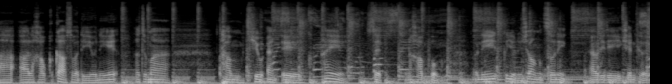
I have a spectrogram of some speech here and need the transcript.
อ่าเอาละครับก็กล่าวสวัสดีวันนี้เราจะมาทำ Q&A ให้เสร็จนะครับผม วันนี้ก็อยู่ในช่อง Sonic LDD อีกเช่นเคย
